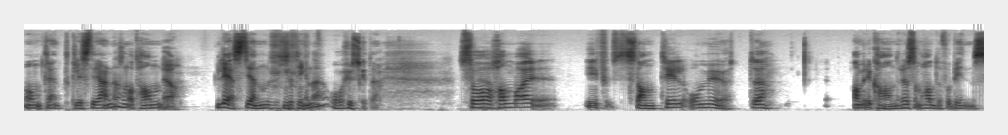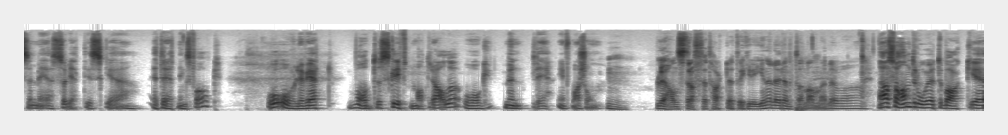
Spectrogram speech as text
omtrent klisterhjerne, sånn at han ja. Leste gjennom disse tingene og husket det. Så han var i stand til å møte amerikanere som hadde forbindelse med sovjetiske etterretningsfolk, og overlevert både skriftmateriale og muntlig informasjon. Mm. Ble han straffet hardt etter krigen, eller rømte han landet, eller hva? Nei, altså Han dro jo tilbake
